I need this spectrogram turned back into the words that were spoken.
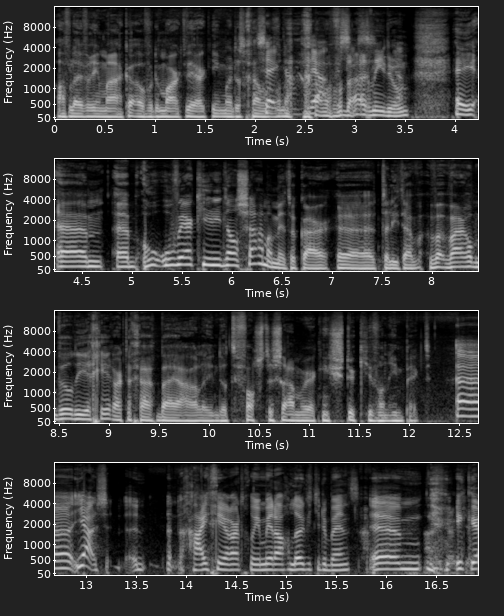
aflevering maken over de marktwerking. Maar dat gaan we Zeker. vandaag, gaan ja, we vandaag niet doen. Ja. Hey, um, um, hoe, hoe, werken jullie dan samen met elkaar, Talita? waarom wilde je Gerard er graag bij halen in dat vaste samenwerkingsstukje van Impact? Uh, ja, hi Gerard, goedemiddag, leuk dat je er bent. Um, ik uh,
